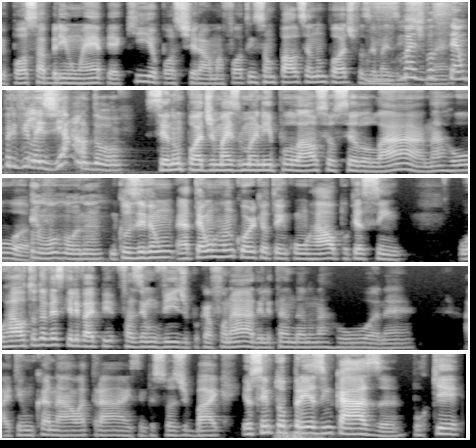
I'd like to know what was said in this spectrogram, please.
eu posso abrir um app aqui, eu posso tirar uma foto. Em São Paulo você não pode fazer mais isso. Mas né? você é um privilegiado. Você não pode mais manipular o seu celular na rua. É um horror, né? Inclusive, é, um- é até um rancor que eu tenho com o Raul, porque assim, o Raul, toda vez que ele vai fazer um vídeo pro Cafonada, ele tá andando na rua, né? Aí tem um canal atrás, tem pessoas de bike. Eu sempre tô preso em casa, porque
